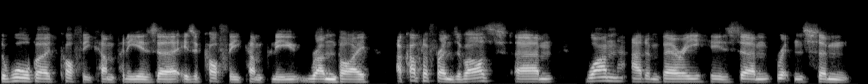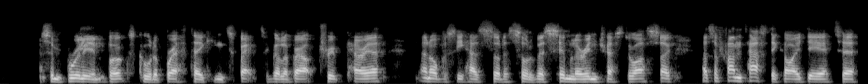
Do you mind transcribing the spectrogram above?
the Warbird Coffee Company is a, is a coffee company run by a couple of friends of ours. Um, one, Adam Berry, he's um, written some some brilliant books called A Breathtaking Spectacle about Troop Carrier, and obviously has sort of sort of a similar interest to us. So that's a fantastic idea to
